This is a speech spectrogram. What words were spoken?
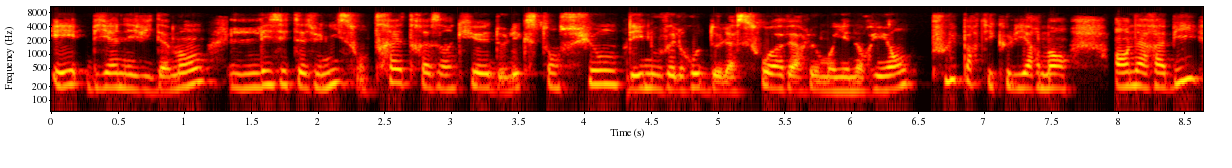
et bien évidemment, les États-Unis sont très très inquiets de l'extension des nouvelles routes de la soie vers le Moyen-Orient, plus particulièrement en Arabie.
